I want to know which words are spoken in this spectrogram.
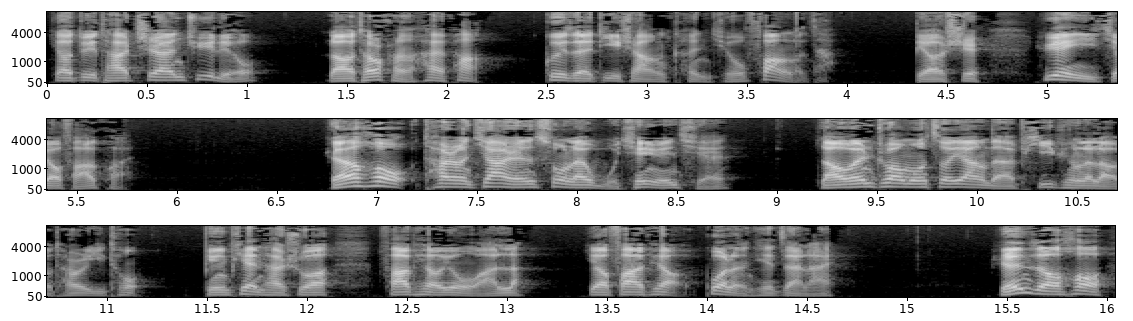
要对他治安拘留。”老头很害怕，跪在地上恳求放了他，表示愿意交罚款。然后他让家人送来五千元钱。老文装模作样的批评了老头一通，并骗他说发票用完了，要发票过两天再来。人走后，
